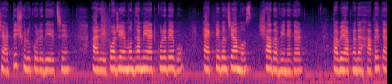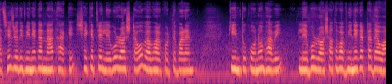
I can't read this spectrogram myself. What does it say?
ছাড়তে শুরু করে দিয়েছে। আর এ পর্যায়ের মধ্যে আমি অ্যাড করে দেব এক টেবিল চামচ সাদা ভিনেগার তবে আপনাদের হাতের কাছে যদি ভিনেগার না থাকে, সেক্ষেত্রে লেবুর রসটাও ব্যবহার করতে পারেন। কিন্তু কোনোভাবেই লেবুর রস অথবা ভিনেগারটা দেওয়া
